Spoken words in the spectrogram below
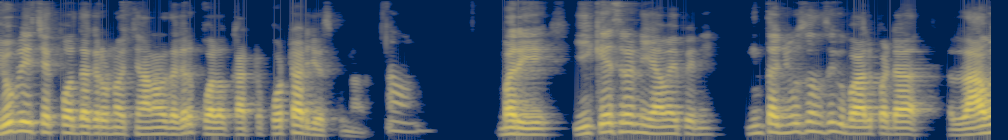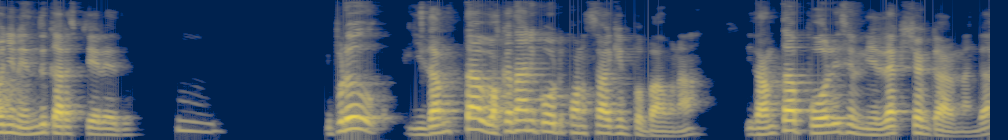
జూబ్లీ చెక్ పోస్ట్ దగ్గర ఉన్న ఛానల్ దగ్గర కొట్టాడు చేసుకున్నారు మరి ఈ కేసులన్నీ ఏమైపోయినాయి? ఇంత న్యూసెన్స్కి బాధపడ్డ లావణ్యను ఎందుకు అరెస్ట్ చేయలేదు. ఇప్పుడు ఇదంతా ఒకదానికోటి కొనసాగింపు భావన ఇదంతా పోలీసుల నిర్లక్ష్యం కారణంగా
